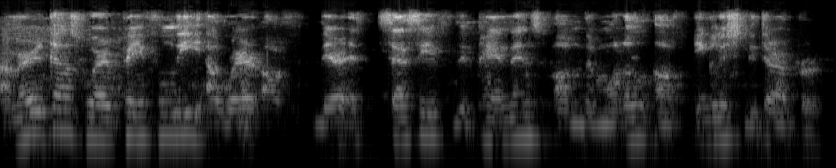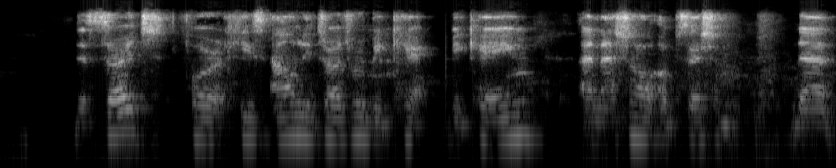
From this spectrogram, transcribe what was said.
Americans were painfully aware of their excessive dependence on the model of English literature. The search for his own literature became, became a national obsession that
